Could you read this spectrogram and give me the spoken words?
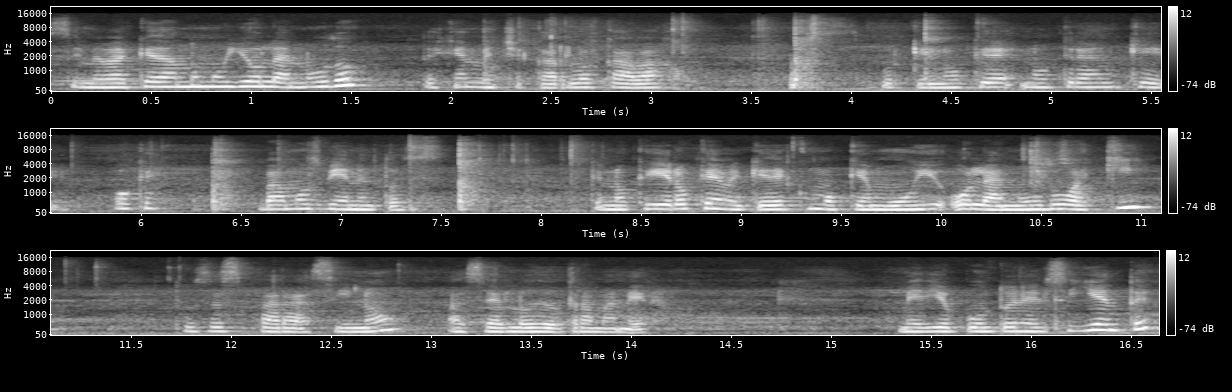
si me va quedando muy olanudo, déjenme checarlo acá abajo. Porque no, que, no crean que... Ok, vamos bien entonces que no quiero que me quede como que muy olanudo aquí. Entonces para así no hacerlo de otra manera. Medio punto en el siguiente.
